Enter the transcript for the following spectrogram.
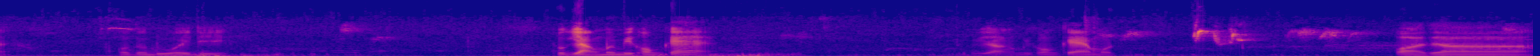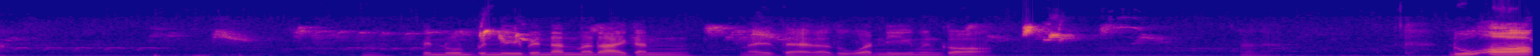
นะก็ต้องดูให้ดี ทุกอย่างมันมีของแก้ ทุกอย่างมีของแก้หมดกว่าจะอืม เป็นนู่นเป็นนี่เป็นนั่นมาได้กันในแต่ละทุกวันนี้มันก็นั่นแหละดูออก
